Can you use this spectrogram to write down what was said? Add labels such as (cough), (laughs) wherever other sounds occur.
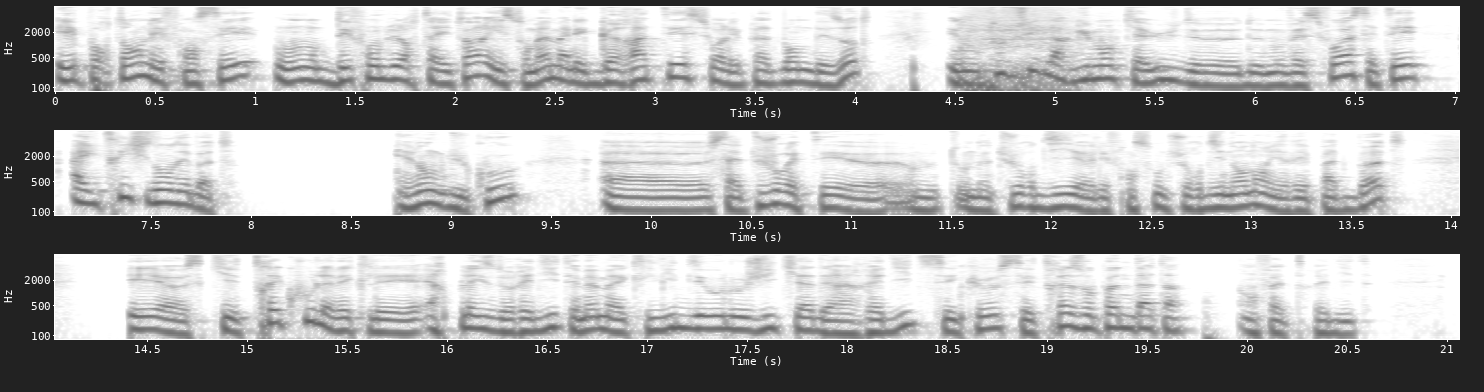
Et pourtant, les Français ont défendu leur territoire et ils sont même allés gratter sur les plates-bandes des autres. Et donc tout de suite, l'argument qu'il y a eu de, de mauvaise foi, c'était ah ils trichent, ils ont des bots. Et donc du coup, euh, ça a toujours été, euh, on a toujours dit, les Français ont toujours dit non non, il n'y avait pas de bots. Et euh, ce qui est très cool avec les airplays de Reddit et même avec l'idéologie qu'il y a derrière Reddit, c'est que c'est très open data en fait Reddit.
